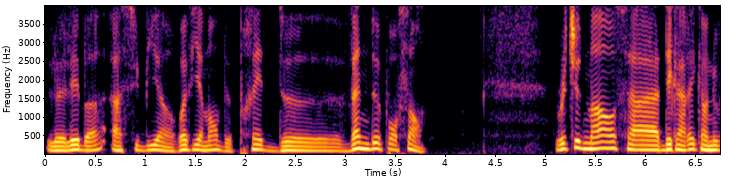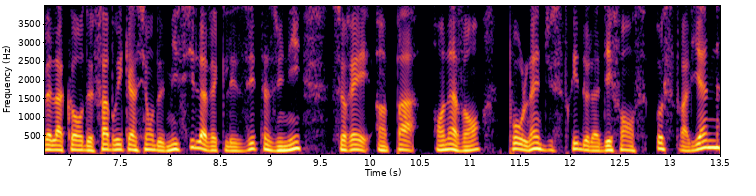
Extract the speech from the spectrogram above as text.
Le Labour a subi un revirement de près de 22%. Richard Marles a déclaré qu'un nouvel accord de fabrication de missiles avec les États-Unis serait un pas en avant pour l'industrie de la défense australienne.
